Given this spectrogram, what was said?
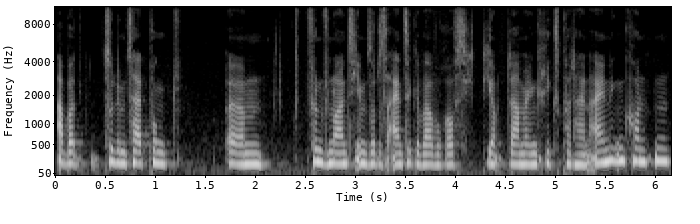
aber zu dem Zeitpunkt ähm, 95 eben so das Einzige war, worauf sich die damaligen Kriegsparteien einigen konnten.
